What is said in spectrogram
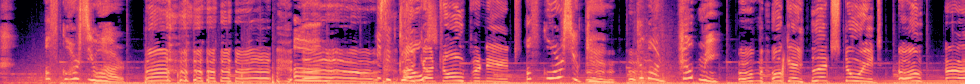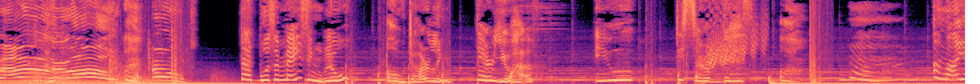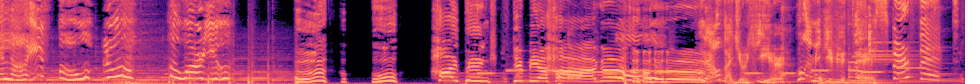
Of course you are. Um, is it closed? I can't open it. Of course you can. Come on, help me. Um, okay, let's do it. Oh, uh, out, out. That was amazing, Blue. Oh, darling, there you have. You deserve this. Oh. Hmm. Am I alive? Oh, Blue! How are you? Huh? Oh, hi, Pink. Give me a hug. Now that you're here, let me give you this. Perfect!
